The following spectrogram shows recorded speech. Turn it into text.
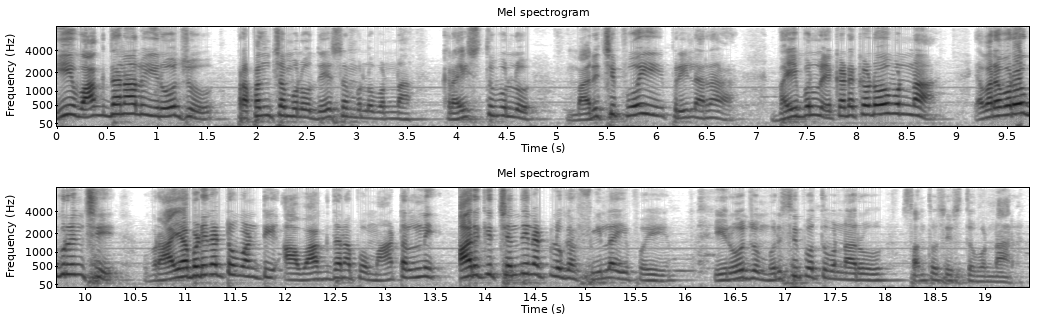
ఈ వాగ్దానాలు ఈరోజు ప్రపంచములో దేశములో ఉన్న క్రైస్తవులు మరిచిపోయి ప్రియులరా బైబిల్ ఎక్కడెక్కడో ఉన్న ఎవరెవరో గురించి వ్రాయబడినటువంటి ఆ వాగ్దనపు మాటల్ని వారికి చెందినట్లుగా ఫీల్ అయిపోయి ఈరోజు మురిసిపోతూ ఉన్నారు సంతోషిస్తూ ఉన్నారు.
